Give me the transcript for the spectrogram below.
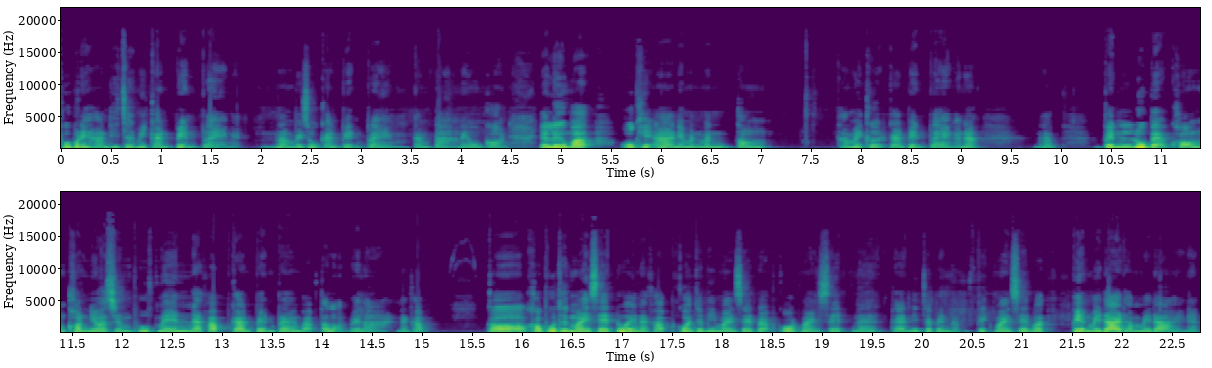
ผู้บริหารที่จะมีการเปลี่ยนแปลงนำไปสู่การเปลี่ยนแปลงต่างๆ ในองค์กร อย่าลืมว่า OKR เนี่ยมันมันต้องทำให้เกิดการเปลี่ยนแปลงนะนะครับ เป็นรูปแบบของ continuous improvement นะครับ การเปลี่ยนแปลงแบบตลอดเวลานะครับ ก็เขาพูดถึง mindset ด้วยนะครับ ควรจะมี mindset แบบ growth mindset นะแทนที่จะเป็นแบบ fix mindset ว่าเปลี่ยนไม่ได้ทำไม่ได้นะ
